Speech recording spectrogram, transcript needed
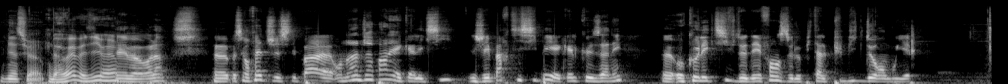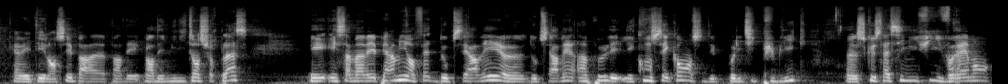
bien sûr bah ouais vas-y ouais. et bah voilà euh, parce qu'en fait je sais pas on en a déjà parlé avec Alexis j'ai participé il y a quelques années au collectif de défense de l'hôpital public de Rambouillet qui avait été lancé par par des par des militants sur place et, et ça m'avait permis en fait d'observer d'observer un peu les, les, conséquences des politiques publiques ce que ça signifie vraiment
